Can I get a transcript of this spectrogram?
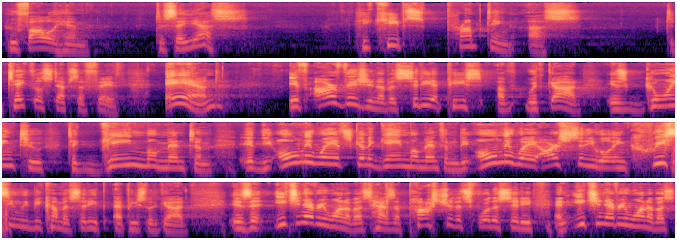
who follow him to say yes. He keeps prompting us to take those steps of faith. And if our vision of a city at peace of, with God is going to, to gain momentum, it, the only way it's going to gain momentum, the only way our city will increasingly become a city at peace with God is that each and every one of us has a posture that's for the city and each and every one of us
